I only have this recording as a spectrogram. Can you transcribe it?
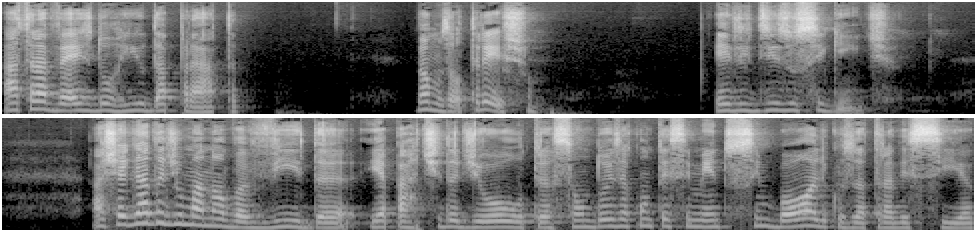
através do Rio da Prata. Vamos ao trecho? Ele diz o seguinte: A chegada de uma nova vida e a partida de outra são dois acontecimentos simbólicos da travessia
